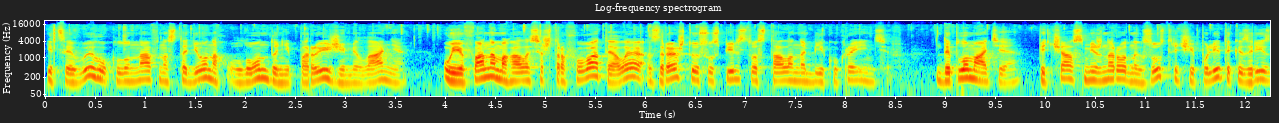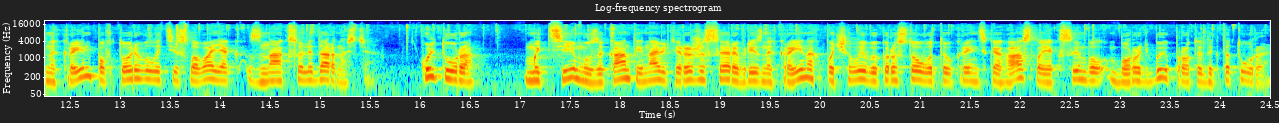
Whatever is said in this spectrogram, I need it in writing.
І цей вигук лунав на стадіонах у Лондоні, Парижі, Мілані. УЄФА намагалася штрафувати, але зрештою суспільство стало на бік українців. Дипломатія. Під час міжнародних зустрічей політики з різних країн повторювали ці слова як знак солідарності. Культура. Митці, музиканти і навіть режисери в різних країнах почали використовувати українське гасло як символ боротьби проти диктатури.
